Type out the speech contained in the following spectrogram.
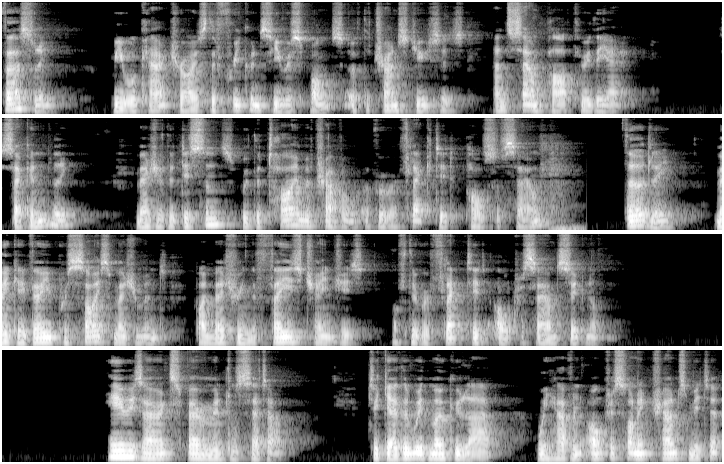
Firstly, we will characterize the frequency response of the transducers and sound path through the air. Secondly, measure the distance with the time of travel of a reflected pulse of sound. Thirdly, make a very precise measurement by measuring the phase changes of the reflected ultrasound signal. Here is our experimental setup. Together with Moku Lab, we have an ultrasonic transmitter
